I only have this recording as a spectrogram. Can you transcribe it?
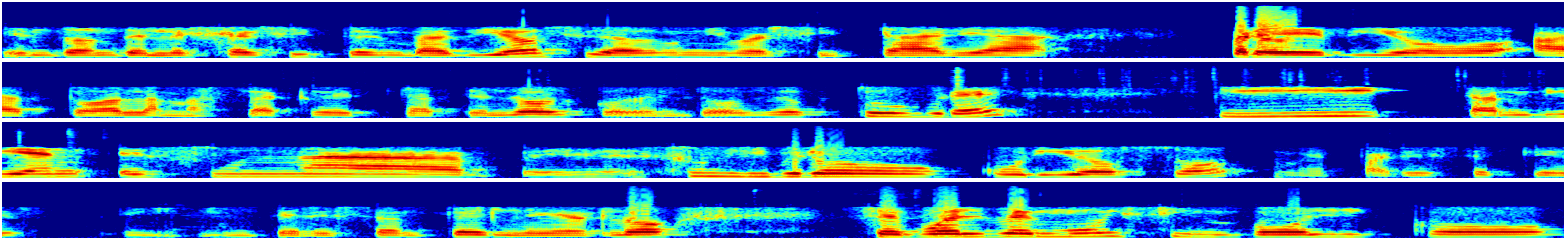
en donde el ejército invadió Ciudad Universitaria previo a toda la masacre de Tlatelolco del 2 de octubre y también es una es un libro curioso, me parece que es interesante leerlo, se vuelve muy simbólico,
